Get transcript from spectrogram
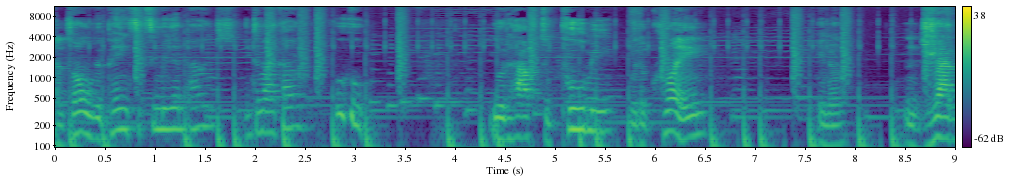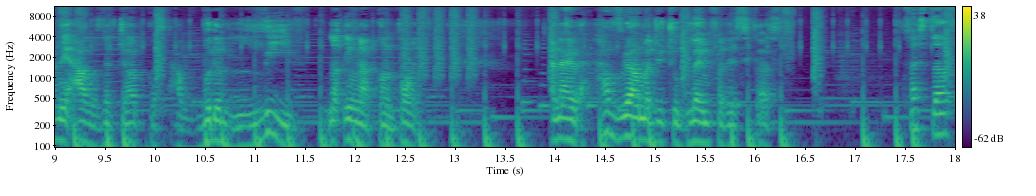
and someone will be paying 60 million pounds into my account. Woohoo. You would have to pull me with a crane, you know, and drag me out of that job because I wouldn't leave, not even at gunpoint. And I have Real Madrid to blame for this because, first off,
